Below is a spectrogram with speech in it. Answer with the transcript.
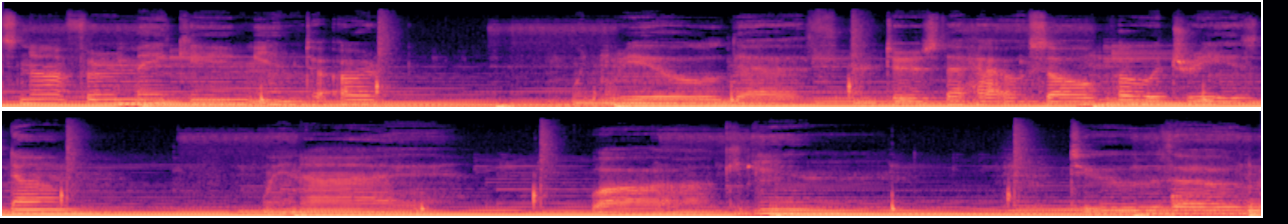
it's not for making into art. When real death enters the house, all poetry is dumb. When I walk in to the room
